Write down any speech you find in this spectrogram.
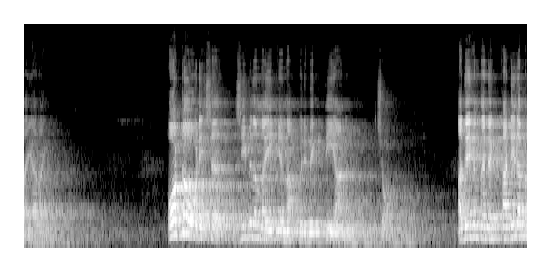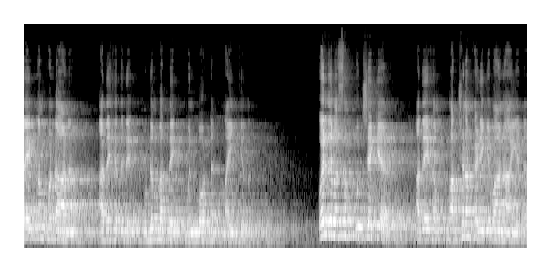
തയ്യാറായി ഓട്ടോ ഓടിച്ച് ജീവിതം നയിക്കുന്ന ഒരു വ്യക്തിയാണ് ജോൺ. അദ്ദേഹം തന്നെ കഠിന പ്രയത്നം കൊണ്ടാണ് അദ്ദേഹത്തിന്റെ കുടുംബത്തെ മുൻപോട്ട് നയിക്കുന്നത്. ഒരു ദിവസം ഉച്ചയ്ക്ക് അദ്ദേഹം ഭക്ഷണം കഴിക്കുവാനായിട്ട്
